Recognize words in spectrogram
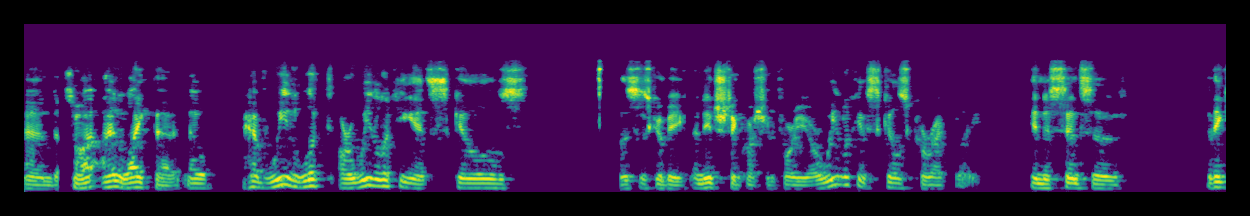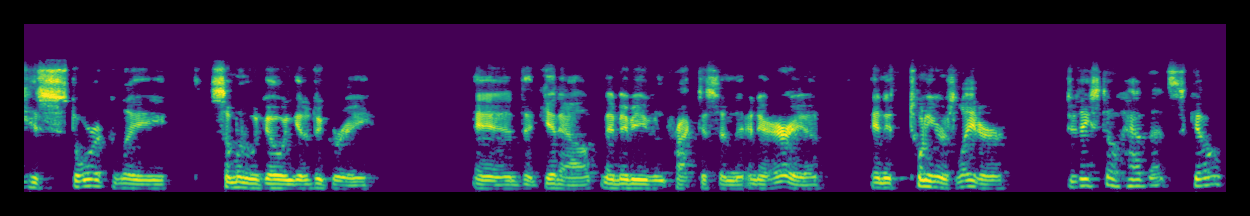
And so I, I like that. Now, have we looked, are we looking at skills? This is going to be an interesting question for you. Are we looking at skills correctly in the sense of, I think historically, someone would go and get a degree and get out, and maybe even practice in, the, in their area. And if 20 years later, do they still have that skill?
